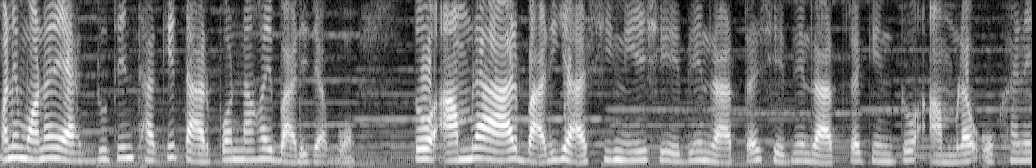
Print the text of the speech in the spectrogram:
মানে মনে হয় এক দু দিন থাকি, তারপর না হয় বাড়ি যাব। তো আমরা আর বাড়ি আসিনি সেদিন রাতটা সেদিন রাতটা কিন্তু আমরা ওখানে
